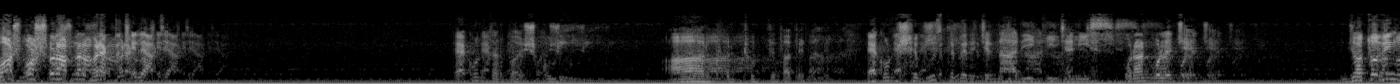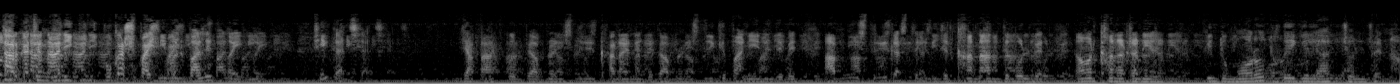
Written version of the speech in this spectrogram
দশ বছর আপনার ঘরে একটা ছেলে আছে। এখন তার বয়স কুড়ি। আর ঘর ঢুকতে পাবে না। এখন সে বুঝতে পেরেছে নারী কি জানিস। কোরআন বলেছে, যতদিন তার কাছে নারী কি প্রকাশ পাইনি মানে বালিক পাইনি ঠিক আছে। যাতায়াত করবে, আপনার স্ত্রীর খানা এনে দেবে, আপনার স্ত্রীকে পানি এনে দেবে, আপনি স্ত্রীর কাছ থেকে নিজের খানা আনতে বলবেন, আমার খানাটা নিয়ে কিন্তু মরদ হয়ে গেলে আর চলবে না।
